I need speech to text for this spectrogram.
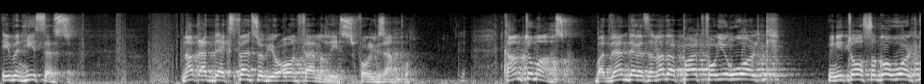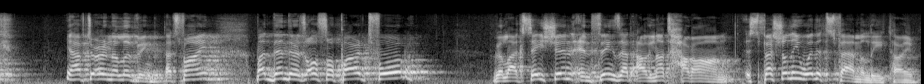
Even he says, not at the expense of your own families, for example. Come to mosque, but then there is another part for your work. You need to also go work. You have to earn a living, that's fine. But then there's also part for relaxation and things that are not haram, especially with its family time.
